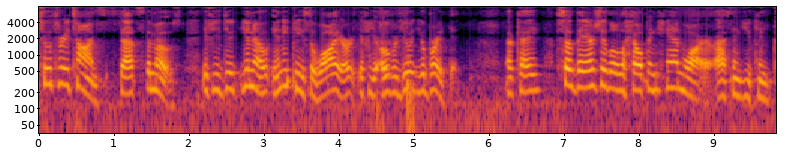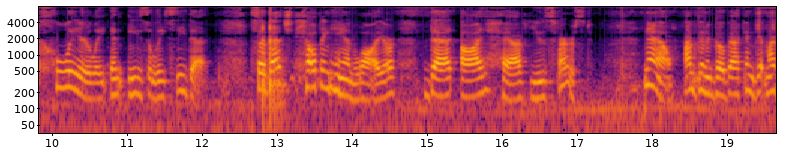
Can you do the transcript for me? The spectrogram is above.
Two or three times. That's the most. If you do, you know, any piece of wire, if you overdo it, you'll break it. Okay, so there's your little helping hand wire. I think you can clearly and easily see that. So that's helping hand wire that I have used first. Now, I'm going to go back and get my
